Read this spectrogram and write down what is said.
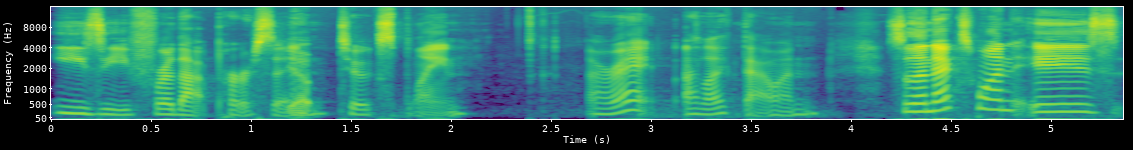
easy for that person Yep. to explain. All right, I like that one. So the next one is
